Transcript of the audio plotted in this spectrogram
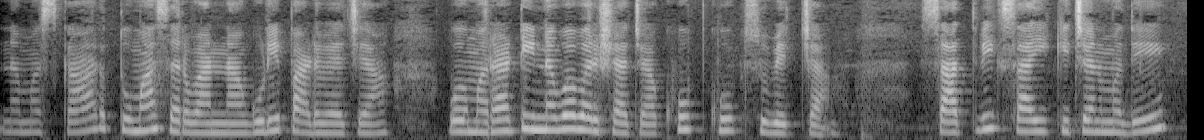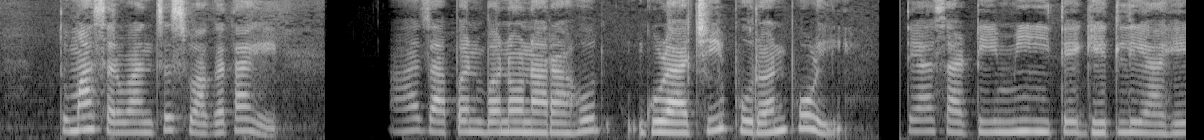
नमस्कार. तुम्हा सर्वांना गुढीपाडव्याच्या व मराठी नववर्षाच्या खूप खूप शुभेच्छा. सात्विक साई किचनमध्ये तुम्हा सर्वांचं स्वागत आहे. आज आपण बनवणार आहोत गुळाची पुरणपोळी. त्यासाठी मी इथे घेतली आहे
